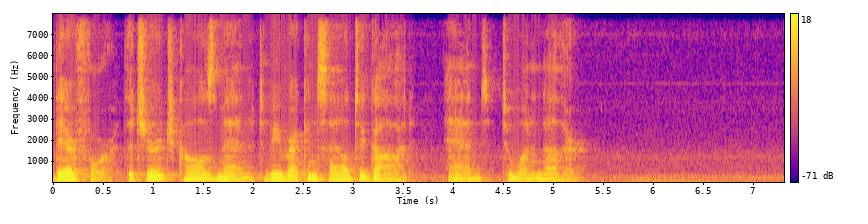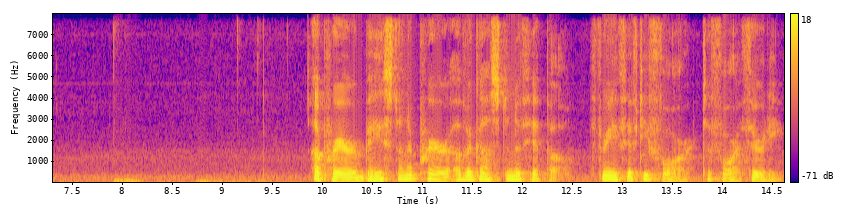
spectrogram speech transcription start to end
Therefore, the Church calls men to be reconciled to God and to one another. A prayer based on a prayer of Augustine of Hippo, 354 to 430.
